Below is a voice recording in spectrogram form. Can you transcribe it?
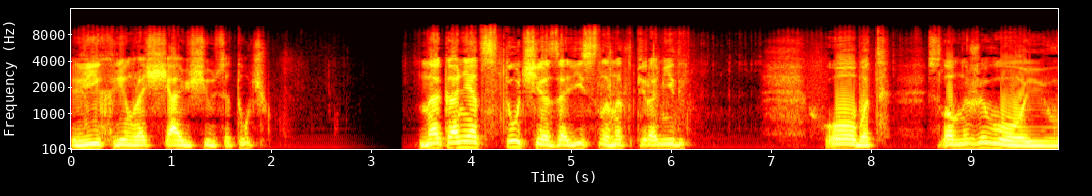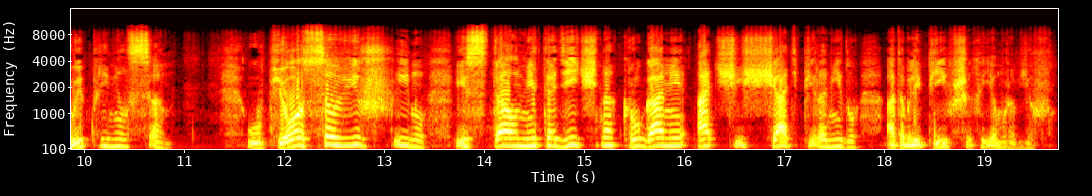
вихрем вращающуюся тучу. Наконец туча зависла над пирамидой. Хобот, словно живой, выпрямился, уперся в вершину и стал методично кругами очищать пирамиду от облепивших ее муравьев.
